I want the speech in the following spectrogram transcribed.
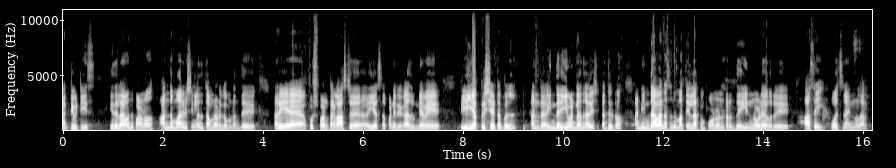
ஆக்டிவிட்டீஸ் இதெல்லாம் வந்து பண்ணணும். அந்த மாதிரி விஷயங்கள் வந்து தமிழ்நாடு கவர்மெண்ட் வந்து நிறைய புஷ் பண்ணுறாங்க லாஸ்ட் இயர்ஸில் பண்ணியிருக்காங்க. அது உண்மையாகவே ரியலி அப்ரிஷியேட்டபிள் அண்ட் இந்த ஈவெண்ட்டில் வந்து நிறைய விஷயம் கற்றுக்கிட்டோம் அண்ட் இந்த அவேர்னஸ் வந்து மற்ற எல்லாருக்கும் போகணுன்றது என்னோட ஒரு ஆசை. போச்சுன்னா இன்னும் நல்லாயிருக்கும்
